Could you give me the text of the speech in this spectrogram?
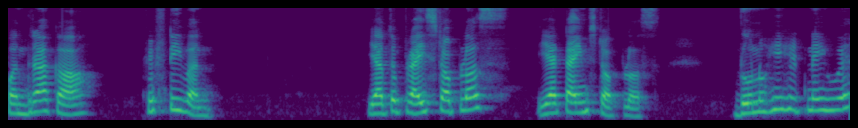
पंद्रह का फिफ्टी वन या तो प्राइस स्टॉप लॉस या टाइम स्टॉप लॉस दोनों ही हिट नहीं हुए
